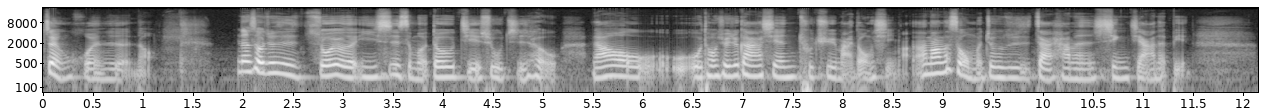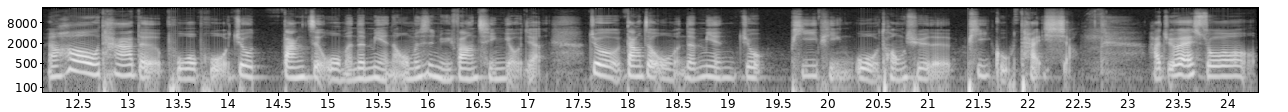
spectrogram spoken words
证婚人哦。那时候就是所有的仪式什么都结束之后，然后我我同学就跟他先出去买东西嘛，然后那时候我们就是在他们新家那边。然后她的婆婆就当着我们的面呢，我们是女方亲友，这样就当着我们的面就批评我同学的屁股太小，她就会说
